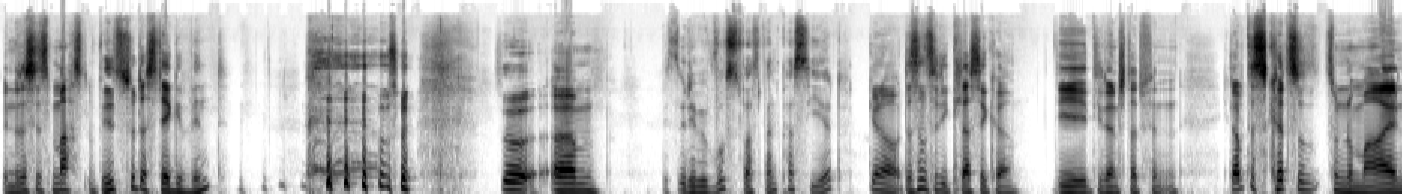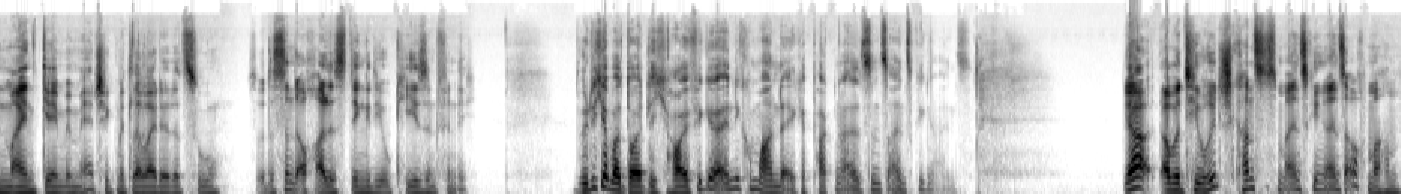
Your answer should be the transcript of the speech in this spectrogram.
Wenn du das jetzt machst, willst du, dass der gewinnt? so, so ähm, Bist du dir bewusst, was dann passiert? Genau, das sind so die Klassiker, die, die dann stattfinden. Ich glaube, das gehört so zum normalen Mindgame im Magic mittlerweile dazu. So, das sind auch alles Dinge, die okay sind, finde ich. Würde ich aber deutlich häufiger in die Commander-Ecke packen als ins 1 gegen 1. Ja, aber theoretisch kannst du es im 1 gegen 1 auch machen.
